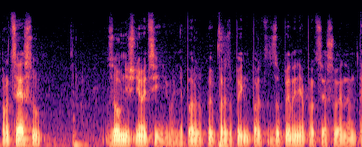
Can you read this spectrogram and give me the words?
процесу зовнішнього оцінювання, зупинення процесу НМТ.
